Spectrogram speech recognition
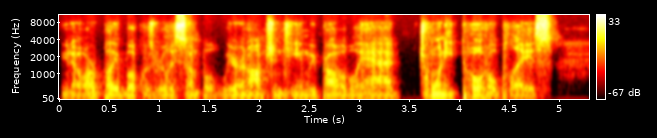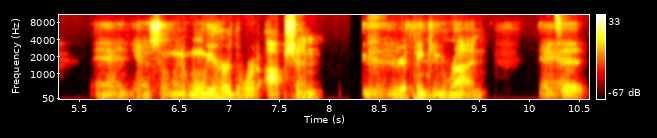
You know, our playbook was really simple. We were an option team. We probably had 20 total plays. And you know, so when, when we heard the word option, you're thinking run. That's and it.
